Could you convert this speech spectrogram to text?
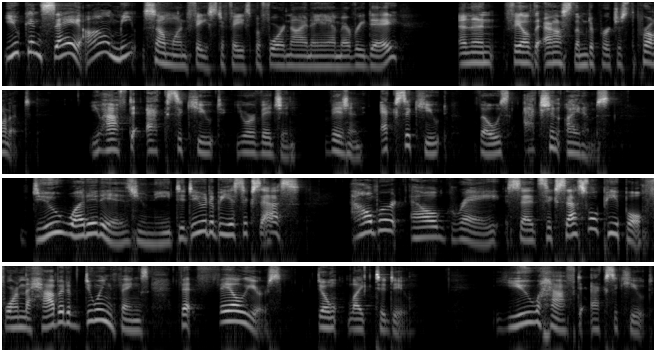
You can say, I'll meet someone face to face before 9 a.m. every day, and then fail to ask them to purchase the product. You have to execute your vision. Vision. Execute those action items. Do what it is you need to do to be a success. Albert L. Gray said successful people form the habit of doing things that failures don't like to do. You have to execute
